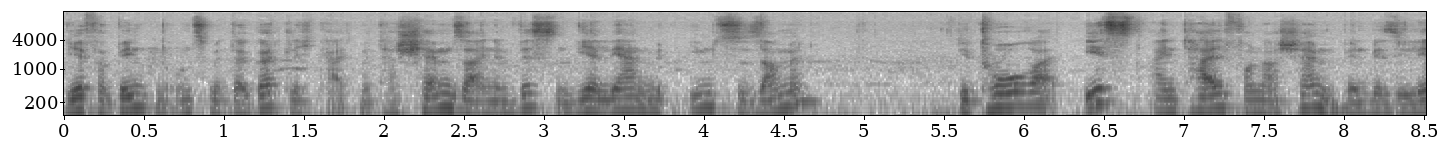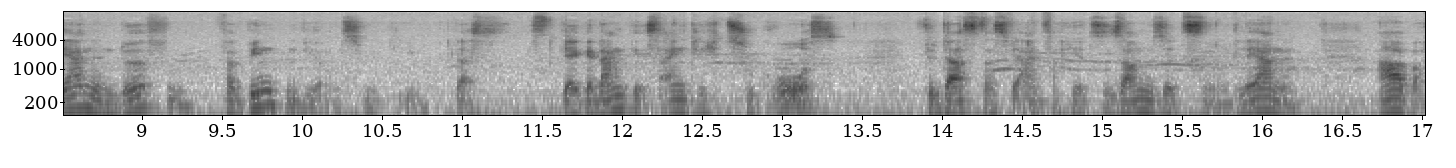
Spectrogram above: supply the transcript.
Wir verbinden uns mit der Göttlichkeit, mit Hashem, seinem Wissen. Wir lernen mit ihm zusammen. Die Tora ist ein Teil von Hashem. Wenn wir sie lernen dürfen, verbinden wir uns mit ihm. Das ist, der Gedanke ist eigentlich zu groß für das, dass wir einfach hier zusammensitzen und lernen. Aber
